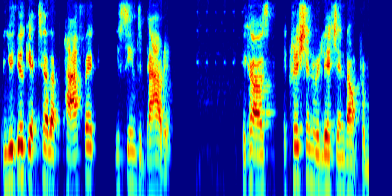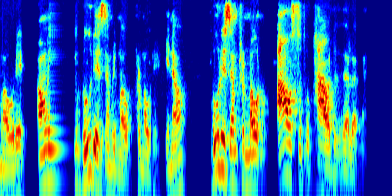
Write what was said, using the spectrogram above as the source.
when you do get telepathic, you seem to doubt it. Because the Christian religion don't promote it. Only Buddhism remote promote it, you know? Buddhism promote our superpower development.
